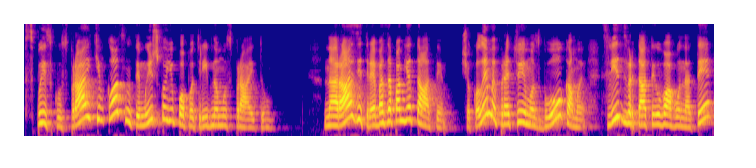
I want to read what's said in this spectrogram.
В списку спрайтів клацнути мишкою по потрібному спрайту. Наразі треба запам'ятати, що коли ми працюємо з блоками, слід звертати увагу на те,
